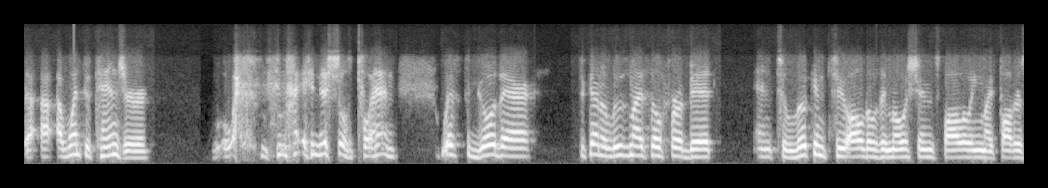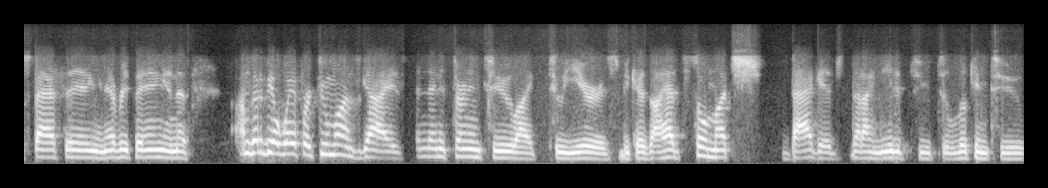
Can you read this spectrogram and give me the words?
I, I went to Tanger. My initial plan was to go there to kind of lose myself for a bit and to look into all those emotions following my father's passing and everything. And I'm going to be away for two months, guys. And then it turned into like two years because I had so much baggage that I needed to to look into.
